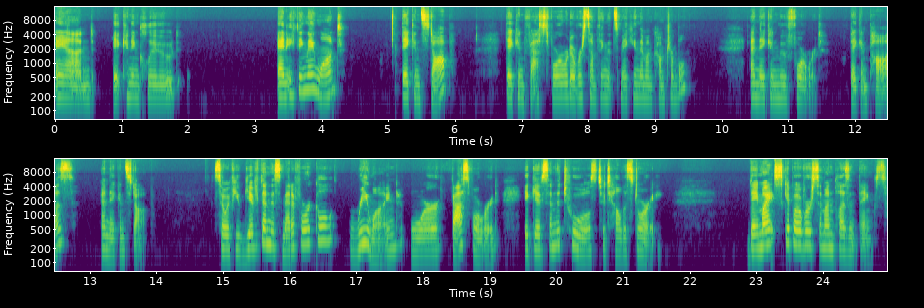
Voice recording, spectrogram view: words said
And it can include anything they want. They can stop. They can fast forward over something that's making them uncomfortable. And they can move forward. They can pause and they can stop. So if you give them this metaphorical rewind or fast forward, it gives them the tools to tell the story. They might skip over some unpleasant things.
